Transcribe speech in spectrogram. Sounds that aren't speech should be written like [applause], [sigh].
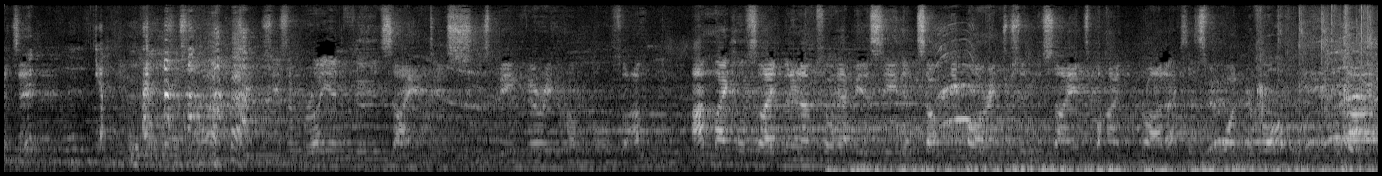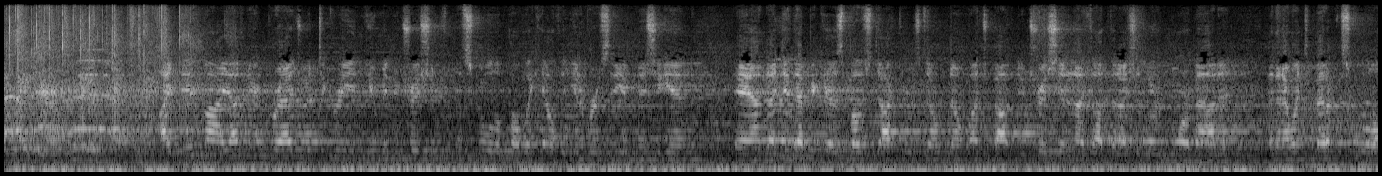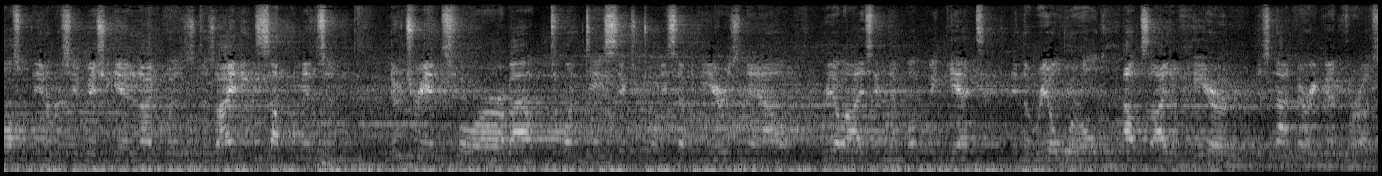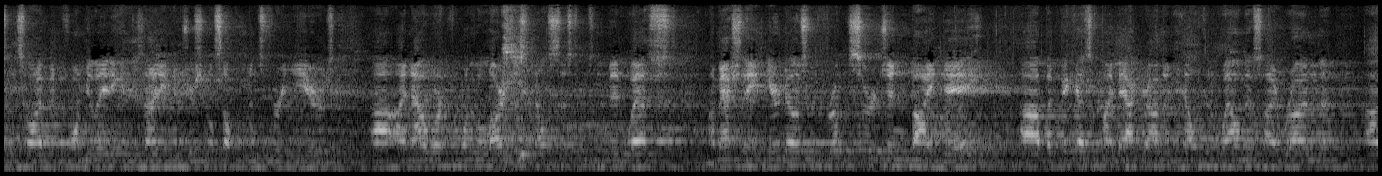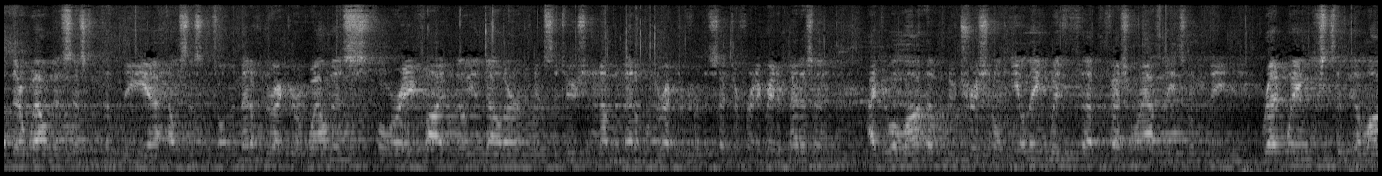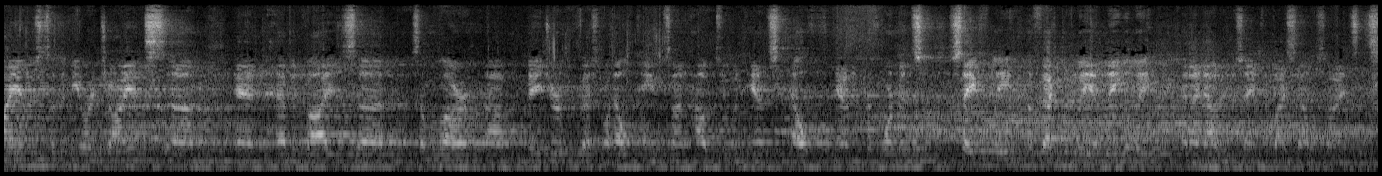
That's it? Yeah. [laughs] She's a brilliant food scientist. She's being very humble. So I'm, I'm Michael Seidman, and I'm so happy to see that some people are interested in the science behind the products. It's wonderful. Uh, I did my undergraduate degree in human nutrition from the School of Public Health at University of Michigan. And I did that because most doctors don't know much about nutrition, and I thought that I should learn more about it. Michigan, I was designing supplements and nutrients for about 26 or 27 years now, realizing that what we get in the real world outside of here is not very good for us. And so I've been formulating and designing nutritional supplements for years. Uh, I now work for one of the largest health systems in the Midwest. I'm actually an ear, nose, and throat surgeon by day, uh, but because of my background in health and wellness, I run uh, their wellness systems at the uh, health system. So I'm the medical director of wellness for a $5 billion institution, and I'm the medical director for the Center for Integrative Medicine. I do a lot of nutritional healing with uh, professional athletes from the Red Wings to the Lions to the New York Giants, um, and have advised uh, some of our uh, major professional health teams on how to enhance health and performance safely, effectively, and legally. And I now do the same for Vital Sciences.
